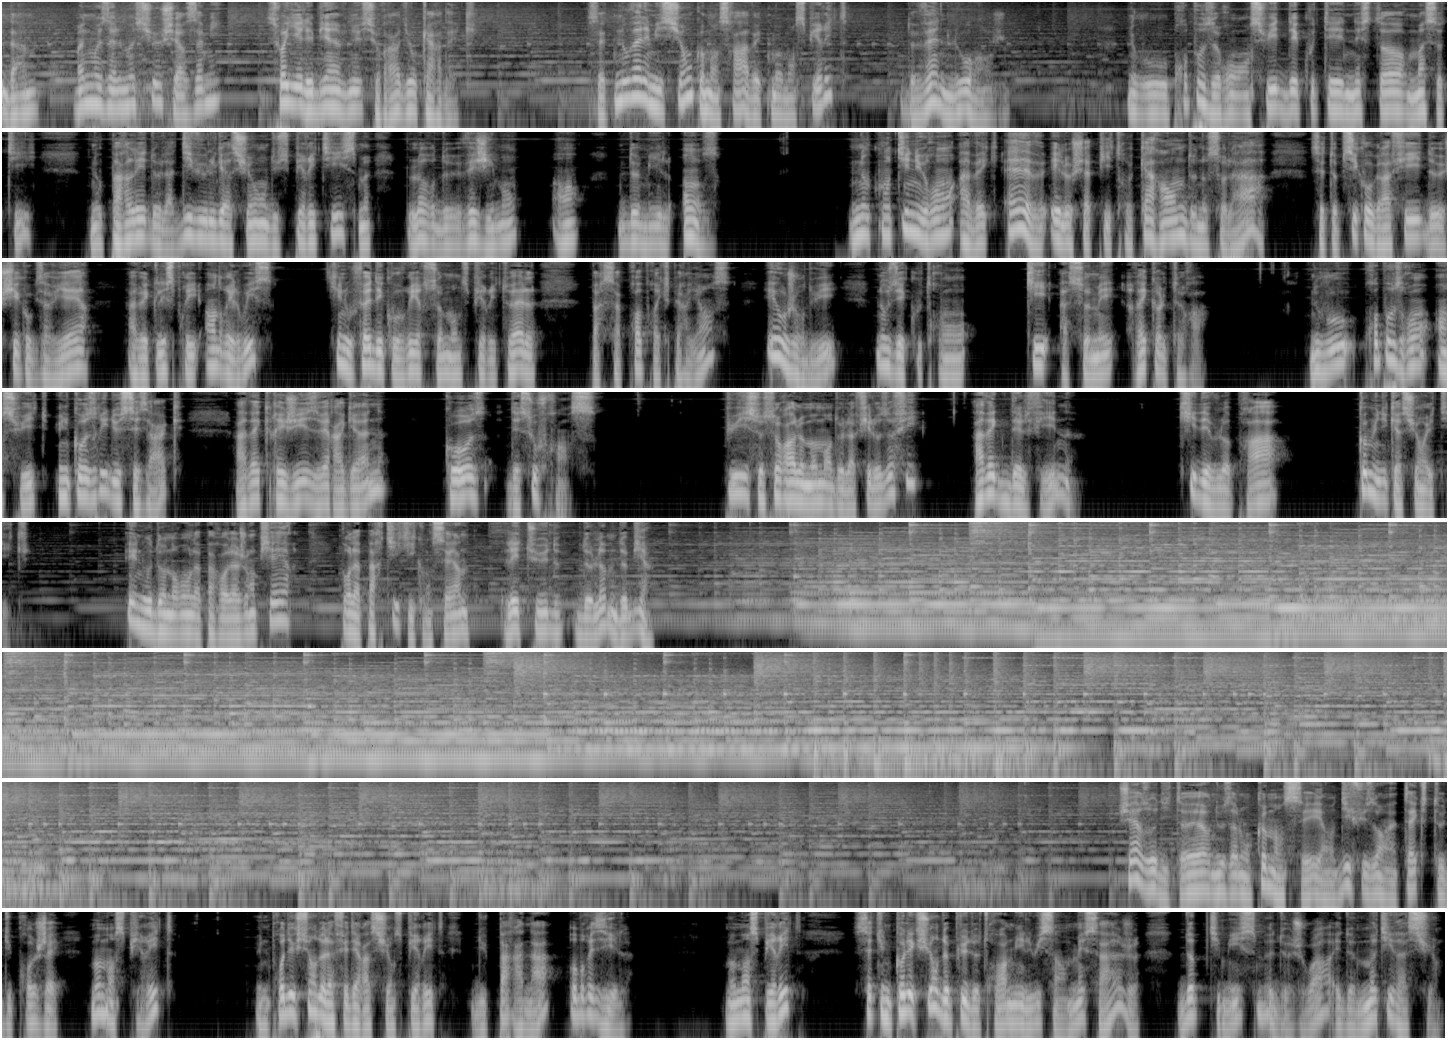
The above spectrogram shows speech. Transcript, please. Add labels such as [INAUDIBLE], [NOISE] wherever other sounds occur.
Madame, Mademoiselle, Monsieur, chers amis, soyez les bienvenus sur Radio Kardec. Cette nouvelle émission commencera avec Moment Spirit de Vaine Louange. Nous vous proposerons ensuite d'écouter Nestor Massotti nous parler de la divulgation du spiritisme lors de Végimont en 2011. Nous continuerons avec Ève et le chapitre 40 de nos solars, cette psychographie de Chico Xavier avec l'esprit André Louis, qui nous fait découvrir ce monde spirituel par sa propre expérience, et aujourd'hui nous écouterons Qui a semé récoltera. Nous vous proposerons ensuite une causerie du Césac avec Régis Verhagen, Cause des souffrances. Puis ce sera le moment de la philosophie avec Delphine, qui développera communication éthique. Et nous donnerons la parole à Jean-Pierre pour la partie qui concerne l'étude de l'homme de bien. Nous allons commencer en diffusant un texte du projet Moment Spirit, une production de la Fédération Spirit du Paraná au Brésil. Moment Spirit, c'est une collection de plus de 3800 messages d'optimisme, de joie et de motivation.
